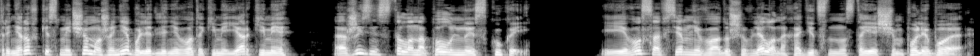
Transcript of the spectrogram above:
Тренировки с мечом уже не были для него такими яркими, а жизнь стала наполненной скукой. И его совсем не воодушевляло находиться на настоящем поле боя.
